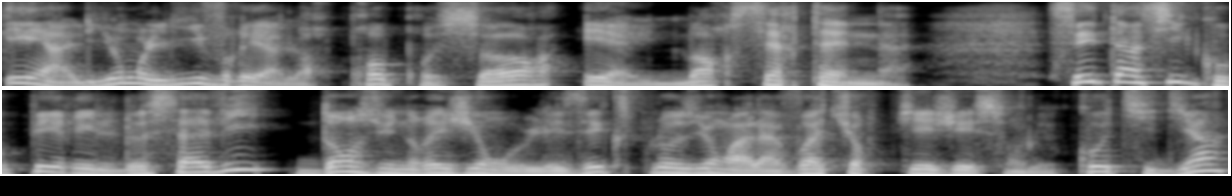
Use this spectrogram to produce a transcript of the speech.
et un lion livrés à leur propre sort et à une mort certaine. C'est ainsi qu'au péril de sa vie, dans une région où les explosions à la voiture piégée sont le quotidien,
